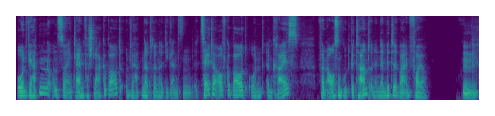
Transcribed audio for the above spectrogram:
Und wir hatten uns so einen kleinen Verschlag gebaut und wir hatten da drinnen die ganzen Zelte aufgebaut und im Kreis von außen gut getarnt und in der Mitte war ein Feuer. Mhm.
